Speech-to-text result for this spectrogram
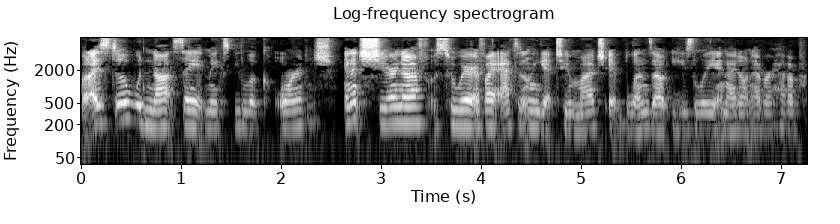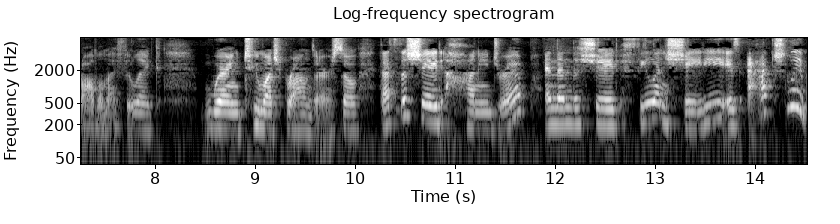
but I still would not say it makes me look orange. And it's sheer enough to where if I accidentally get too much, it blends out easily and I don't ever have a problem. I feel like wearing too much bronzer. So that's the shade Honey Drip. And then the shade Feelin' Shady is actually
